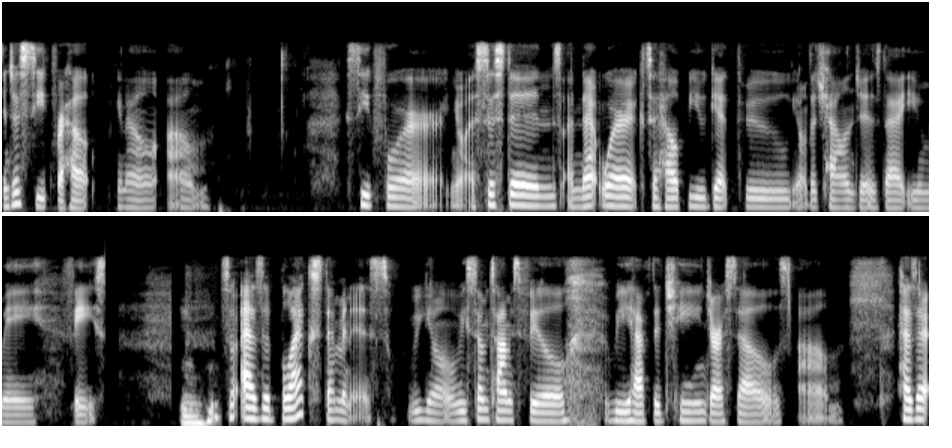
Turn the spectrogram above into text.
and just seek for help. You know, um, seek for you know assistance, a network to help you get through you know the challenges that you may face. hmm So, as a Black STEMinist, we, you know we sometimes feel we have to change ourselves. Um, has there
